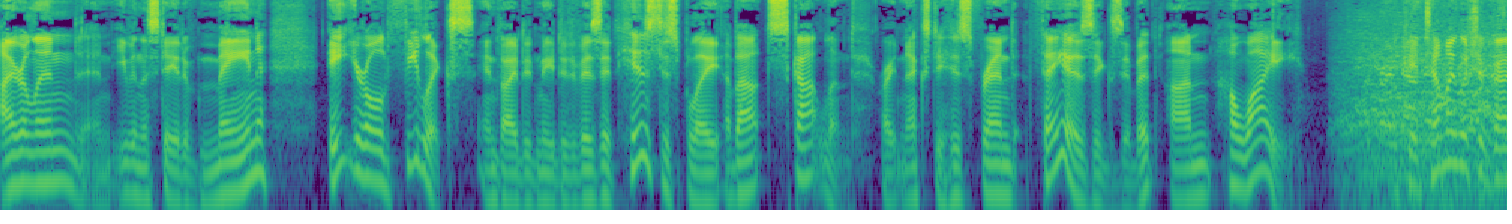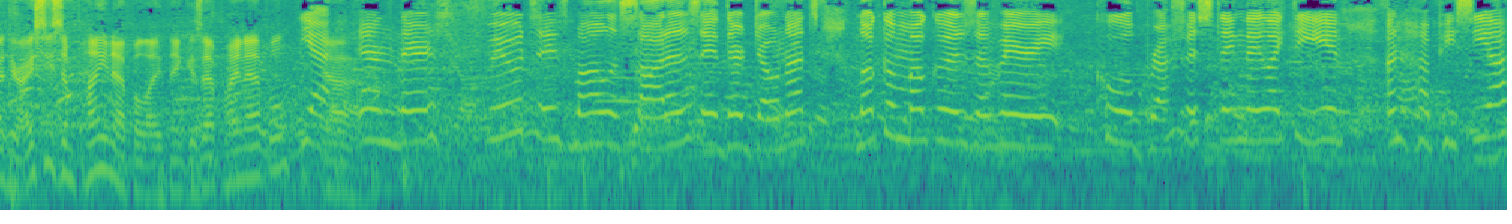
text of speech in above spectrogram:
Ireland, and even the state of Maine, eight year old Felix invited me to visit his display about Scotland, right next to his friend Thea's exhibit on Hawaii. Okay, tell me what you've got here. I see some pineapple, I think. Is that pineapple? Yeah, and there's foods is malasadas and they're donuts. Loco moco is a very cool breakfast thing they like to eat. And hapicia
